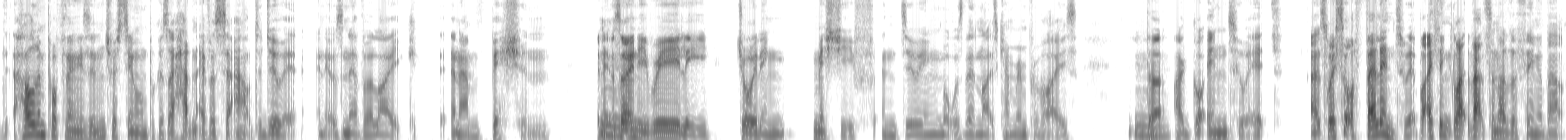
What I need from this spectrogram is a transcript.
the whole improv thing is an interesting one because I hadn't ever set out to do it, and it was never like an ambition, and it was Mm. only really joining Mischief and doing what was then Lights Camera Improvise that Mm. I got into it. And so I sort of fell into it. But I think like that's another thing about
